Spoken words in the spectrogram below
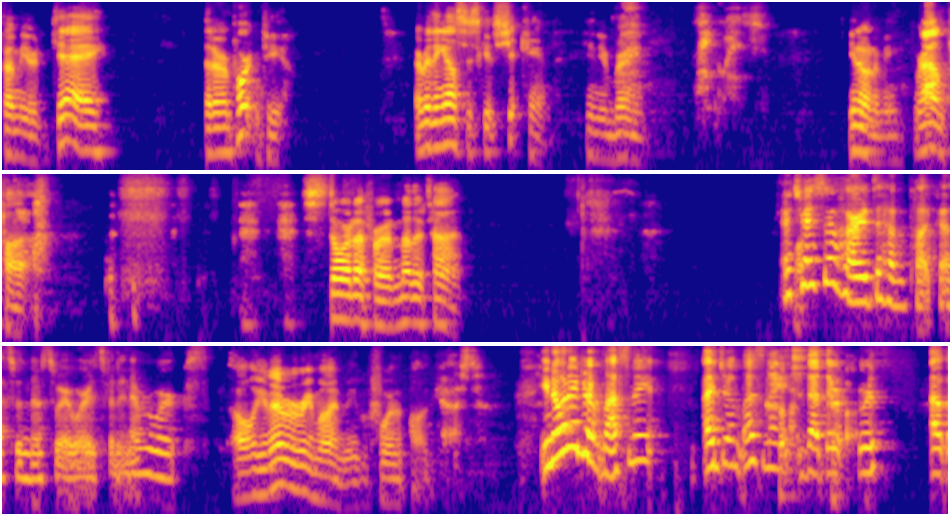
from your day that are important to you. Everything else just gets shit canned in your brain. Language. You know what I mean? Round file. Stored up for another time. I try so hard to have a podcast with no swear words, but it never works. Oh, you never remind me before the podcast. You know what I dreamt last night? I dreamt last night that there were. Uh,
